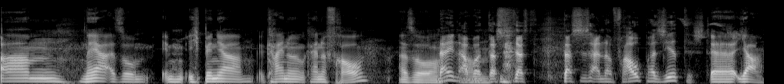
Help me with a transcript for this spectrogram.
Ähm, naja, also ich bin ja keine, keine Frau. Also, Nein, aber ähm, dass, dass, dass es einer Frau passiert ist. Äh, ja,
